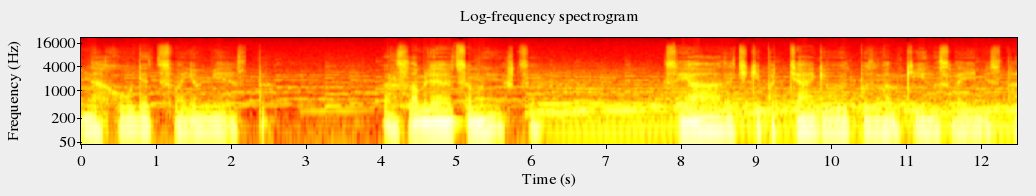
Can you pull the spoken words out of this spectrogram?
находит свое место. Расслабляются мышцы, связочки подтягивают позвонки на свои места.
